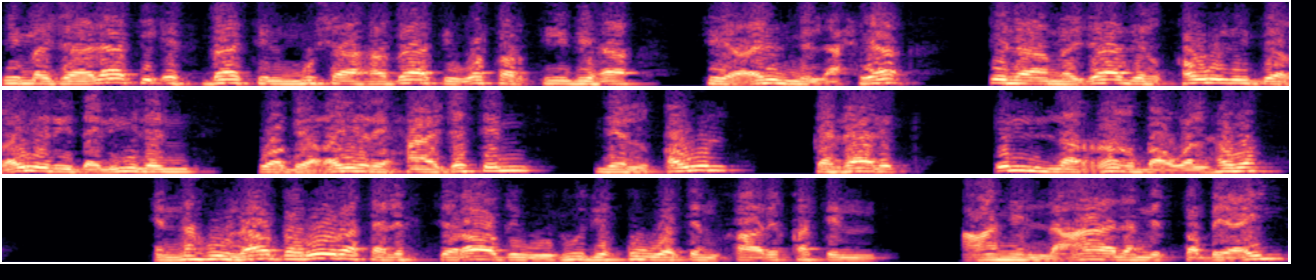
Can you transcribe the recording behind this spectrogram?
لمجالات إثبات المشاهدات وترتيبها في علم الأحياء إلى مجال القول بغير دليل وبغير حاجة للقول. كذلك إلا الرغبة والهوى إنه لا ضرورة لافتراض وجود قوة خارقة عن العالم الطبيعي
